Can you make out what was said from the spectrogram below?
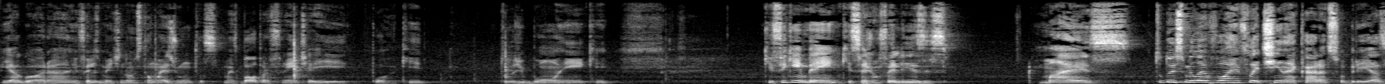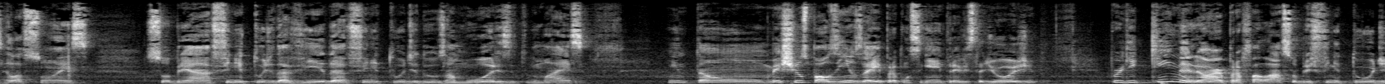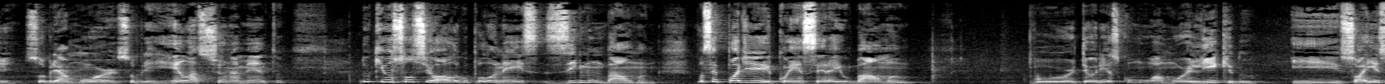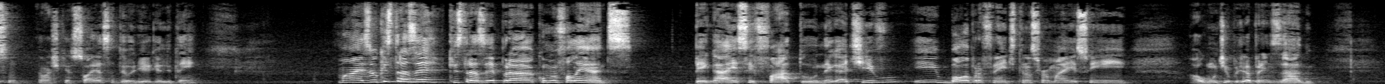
e agora, infelizmente, não estão mais juntas. Mas bola pra frente aí, porra, que tudo de bom aí, que que fiquem bem, que sejam felizes. Mas tudo isso me levou a refletir, né, cara, sobre as relações, sobre a finitude da vida, a finitude dos amores e tudo mais. Então, mexi os pauzinhos aí para conseguir a entrevista de hoje, porque quem melhor para falar sobre finitude, sobre amor, sobre relacionamento do que o sociólogo polonês Zygmunt Bauman. Você pode conhecer aí o Bauman por teorias como o amor líquido e só isso, eu acho que é só essa teoria que ele tem. Mas eu quis trazer, quis trazer para, como eu falei antes, pegar esse fato negativo e bola para frente, transformar isso em algum tipo de aprendizado.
